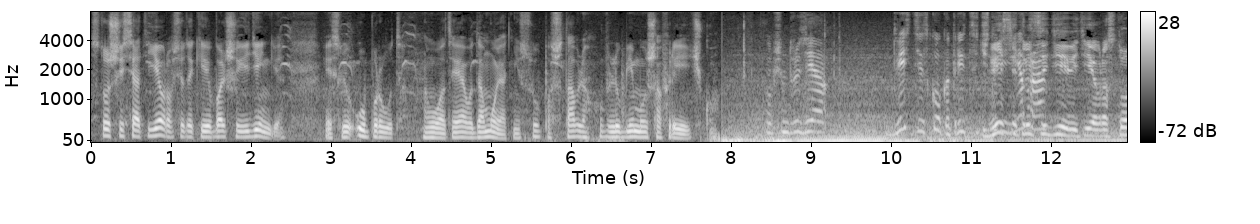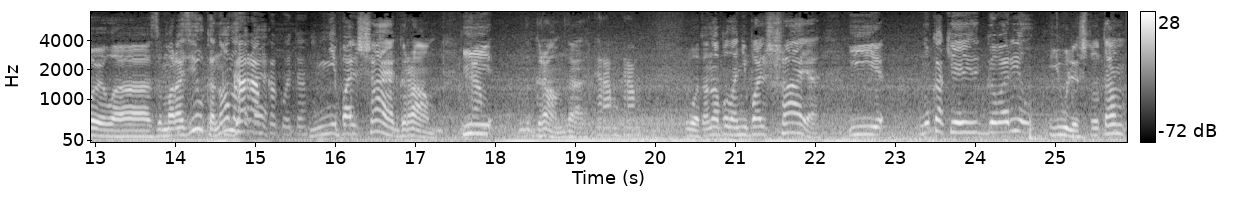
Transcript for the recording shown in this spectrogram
160 евро все-таки большие деньги, если упрут. Вот, я его домой отнесу, поставлю в любимую шафреечку. В общем, друзья, 200 сколько? 34 239 евро, евро стоила заморозилка, но она Грамм какой-то. небольшая, грамм. И грамм, да. Грамм, грамм. Вот, она была небольшая. И, ну, как я и говорил, Юля, что там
